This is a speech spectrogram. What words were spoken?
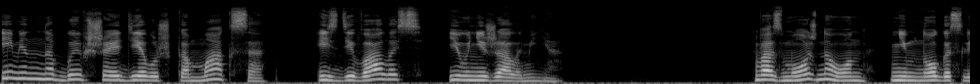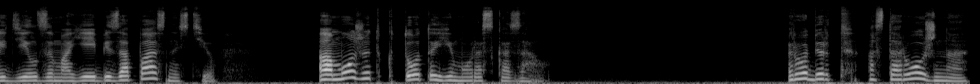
именно бывшая девушка Макса издевалась и унижала меня. Возможно, он немного следил за моей безопасностью, а может, кто-то ему рассказал. Роберт осторожно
